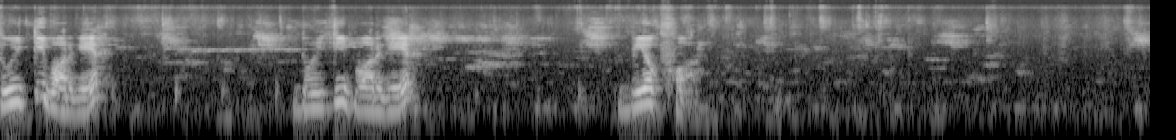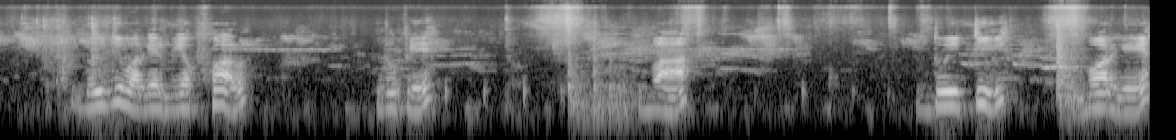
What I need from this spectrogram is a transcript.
দুইটি বর্গের দুইটি বর্গের বিয়োগফল। দুইটি বর্গের বিয়োগফল রূপে বা দুইটি বর্গের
